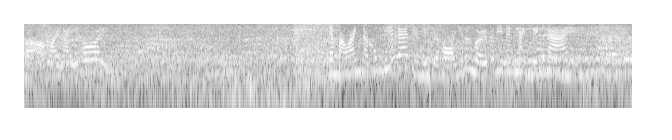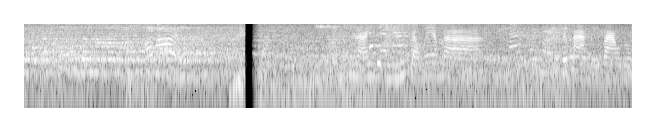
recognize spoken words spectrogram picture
ở, ở ngoài này thôi. Em bảo anh là không biết đấy thì mình phải hỏi những người người ta đi bên cạnh mình này Nên là anh định chồng em là xếp hàng để vào rồi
